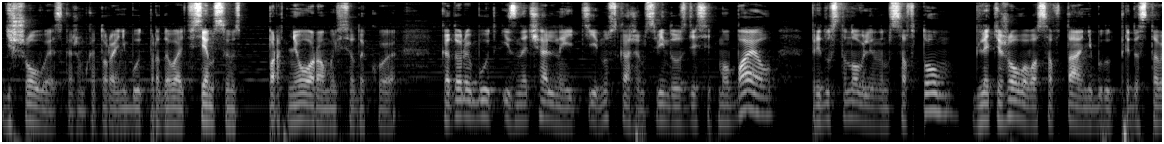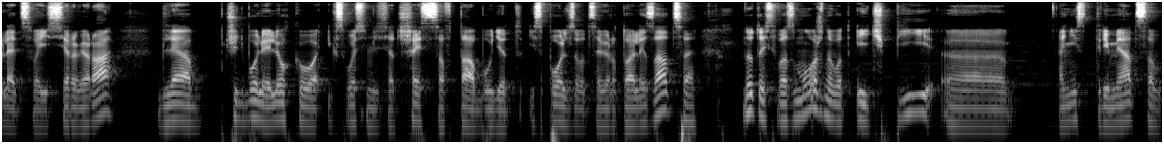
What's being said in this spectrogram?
дешевые, скажем, которые они будут продавать всем своим партнерам и все такое – который будет изначально идти, ну скажем, с Windows 10 Mobile, предустановленным софтом. Для тяжелого софта они будут предоставлять свои сервера. Для чуть более легкого x86 софта будет использоваться виртуализация. Ну, то есть, возможно, вот HP, э, они стремятся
